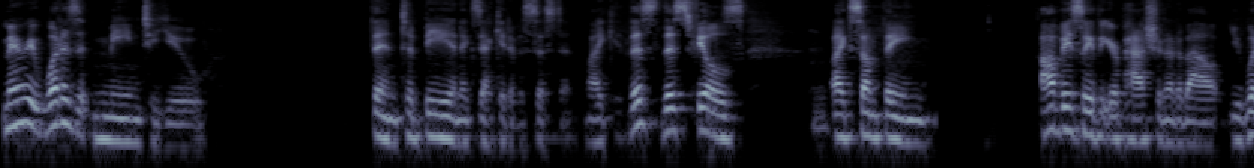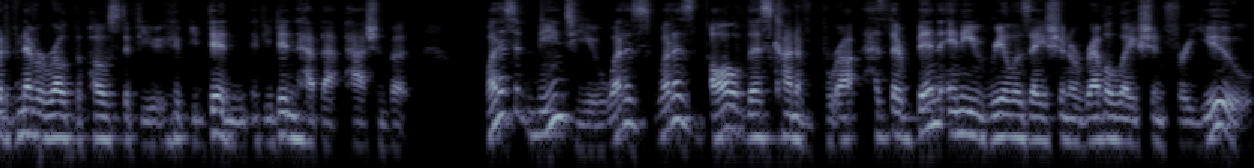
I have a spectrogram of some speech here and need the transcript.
Mary, what does it mean to you then to be an executive assistant? Like this, this feels like something obviously that you're passionate about. You would have never wrote the post if you if you didn't if you didn't have that passion. But what does it mean to you? What is what is all this kind of brought? Has there been any realization or revelation for you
